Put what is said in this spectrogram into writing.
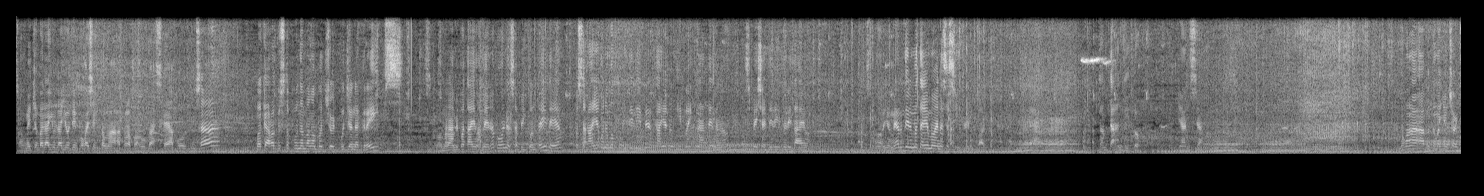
So medyo malayo-layo din po kasi itong mga katropa ubas. Kaya po dun sa magkakagusto po ng mga matured po dyan na grapes. So marami pa tayong available nasa big container. Basta kaya ko naman po i-deliver. Kaya ng e-bike natin. Ano? Special delivery tayo. So yun. Meron din naman tayong mga nasa seedling bag. Tamtaan dito. Yan siya. Mukhang aabot naman yung charge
